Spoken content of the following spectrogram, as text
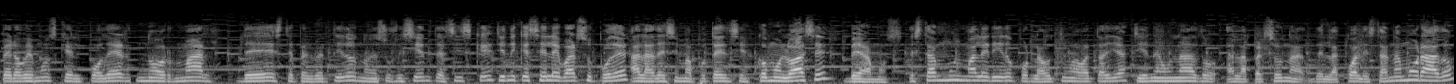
pero vemos que el poder normal de este pervertido no es suficiente, así es que tiene que elevar su poder a la décima potencia. ¿Cómo lo hace? Veamos. Está muy mal herido por la última batalla, tiene a un lado a la persona de la cual está enamorado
